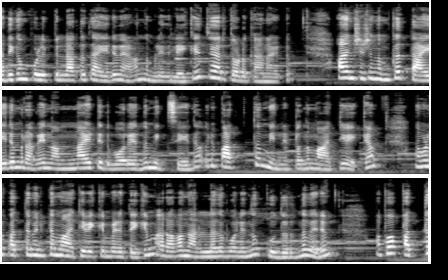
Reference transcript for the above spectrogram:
അധികം പുളിപ്പില്ലാത്ത തൈര് വേണം നമ്മൾ ഇതിലേക്ക് ചേർത്ത് കൊടുക്കാനായിട്ട്. അതിനുശേഷം നമുക്ക് തൈരും റവയും നന്നായിട്ട് ഇതുപോലെ ഒന്ന് മിക്സ് ചെയ്ത് ഒരു പത്ത് മിനിറ്റ് ഒന്ന് മാറ്റി വയ്ക്കാം നമ്മൾ പത്ത് മിനിറ്റ് മാറ്റി വയ്ക്കുമ്പോഴത്തേക്കും റവ നല്ലതുപോലെ ഒന്ന് കുതിർന്ന് വരും. അപ്പോൾ പത്ത്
